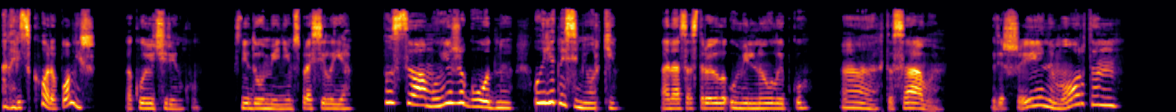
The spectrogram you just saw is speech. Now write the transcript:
Она ведь скоро, помнишь?» «Какую вечеринку?» — с недоумением спросила я. «Ту самую, ежегодную, у элитной семерки. Она состроила умильную улыбку. «Ах, ту самую, где Шейн и Мортон...»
